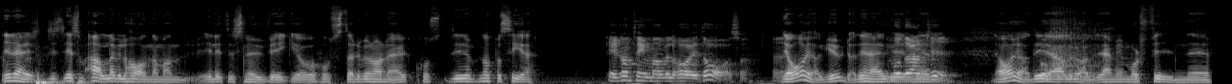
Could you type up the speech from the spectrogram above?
Det är det, här, det är som alla vill ha när man är lite snuvig och hostar. Du vill ha den här, kost- det är något på C. Är det någonting man vill ha idag alltså? Ja, ja, gud ja. Det är den här, I modern med, tid? Ja, ja, det är bra. Det här med morfin. eh,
